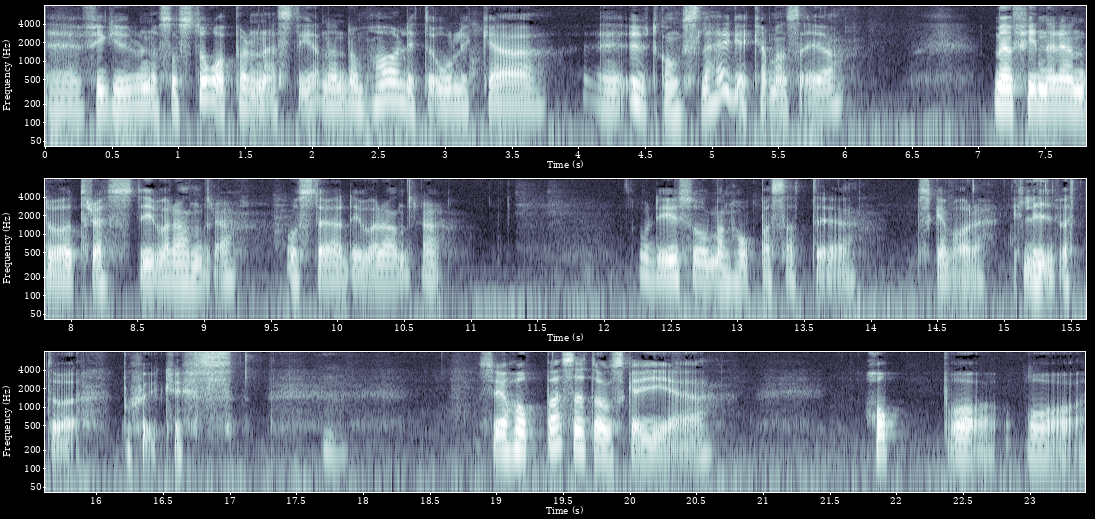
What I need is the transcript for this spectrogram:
eh, figurerna som står på den här stenen, de har lite olika eh, utgångsläge kan man säga. Men finner ändå tröst i varandra och stöd i varandra. Och det är ju så man hoppas att det ska vara i livet och på sjukhus. Mm. Så jag hoppas att de ska ge hopp och, och,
